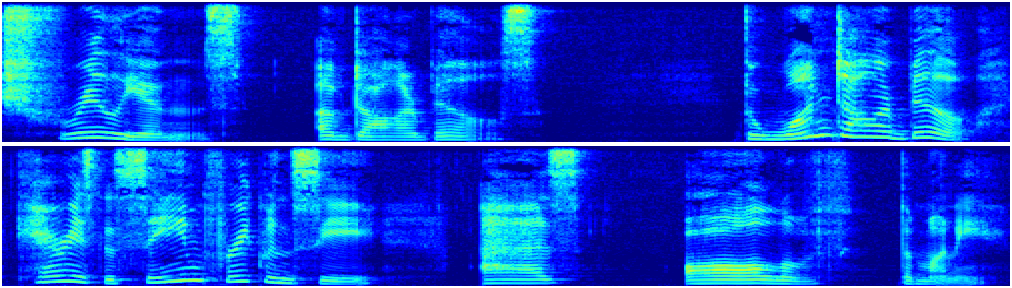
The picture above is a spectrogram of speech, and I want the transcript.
trillions of dollar bills. The $1 bill carries the same frequency as all of the money.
